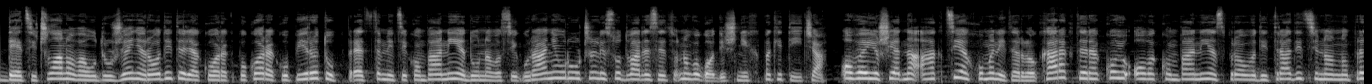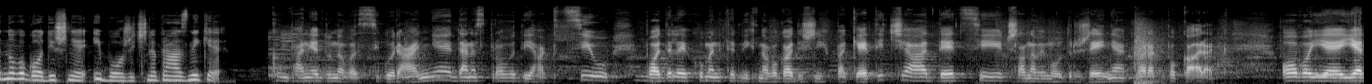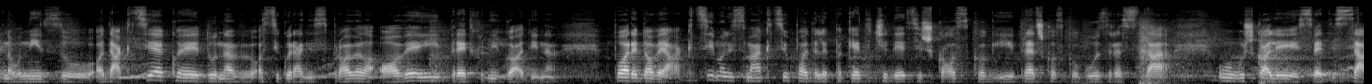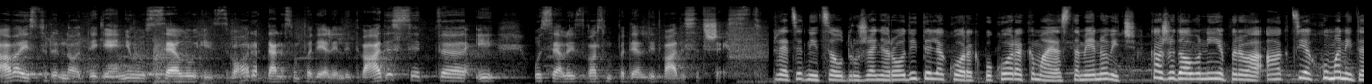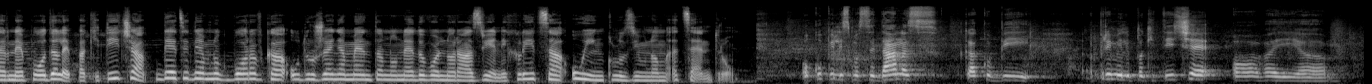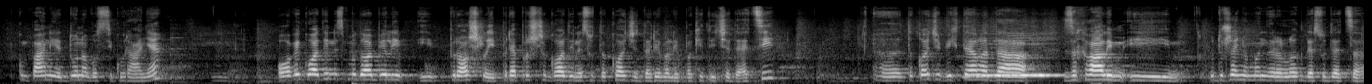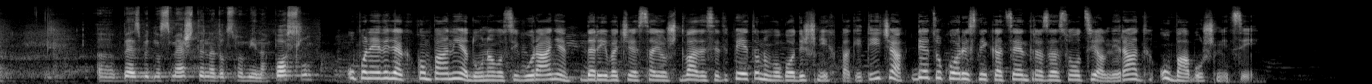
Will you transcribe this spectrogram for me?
Deci članova udruženja roditelja Korak po korak u Pirotu, predstavnici kompanije Dunav osiguranje uručili su 20 novogodišnjih paketića. Ovo je još jedna akcija humanitarnog karaktera koju ova kompanija sprovodi tradicionalno pred novogodišnje i božićne praznike. Kompanija Dunav osiguranje danas provodi akciju podele humanitarnih novogodišnjih paketića deci članovima udruženja Korak po korak. Ovo je jedna u nizu od akcija koje je Dunav osiguranje sprovela ove i prethodnih godina. Pored ove akcije imali smo akciju podele paketiće deci školskog i predškolskog uzrasta u školi Sveti Sava, istoredno odeljenje u selu Izvor. Danas smo podelili 20 e, i u selu Izvor smo podelili 26. Predsednica Udruženja roditelja Korak po korak Maja Stamenović kaže da ovo nije prva akcija humanitarne podele paketića deci dnevnog boravka Udruženja mentalno nedovoljno razvijenih lica u inkluzivnom centru. Okupili smo se danas kako bi primili paketiće ovaj, kompanije Dunav osiguranje. Ove godine smo dobili i prošle i preprošle godine su takođe darivali paketiće deci. E, takođe bih htela da zahvalim i udruženju MNRL gde su deca e, bezbedno smeštena dok smo mi na poslu. U ponedeljak kompanija Dunav osiguranje darivaće sa još 25 novogodišnjih paketića decu korisnika Centra za socijalni rad u Babušnici.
